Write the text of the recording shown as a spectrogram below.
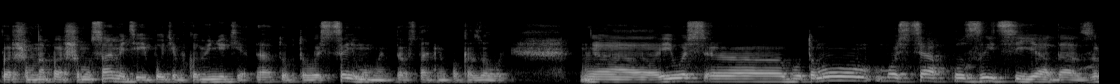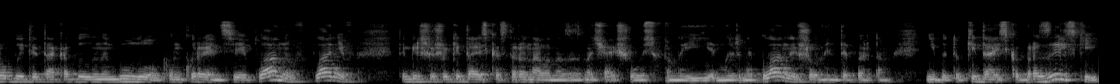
першому на першому саміті, і потім в ком'юніке. Да? Тобто, ось цей момент достатньо показовий. Е, І ось е, тому ось ця позиція да, зробити так, аби не було конкуренції планів, планів. Тим більше, що китайська сторона вона зазначає, що ось вони є мирний план, що він тепер там нібито китайсько-бразильський.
